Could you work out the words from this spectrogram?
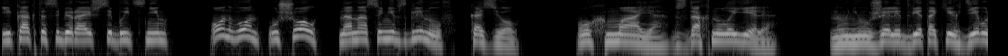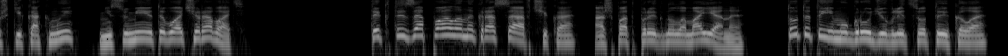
И как ты собираешься быть с ним? Он вон ушел, на нас и не взглянув, козел. Ох, Майя, вздохнула Еля. Ну неужели две таких девушки, как мы, не сумеют его очаровать? «Так ты запала на красавчика!» — аж подпрыгнула Маяна. «То-то ты ему грудью в лицо тыкала».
